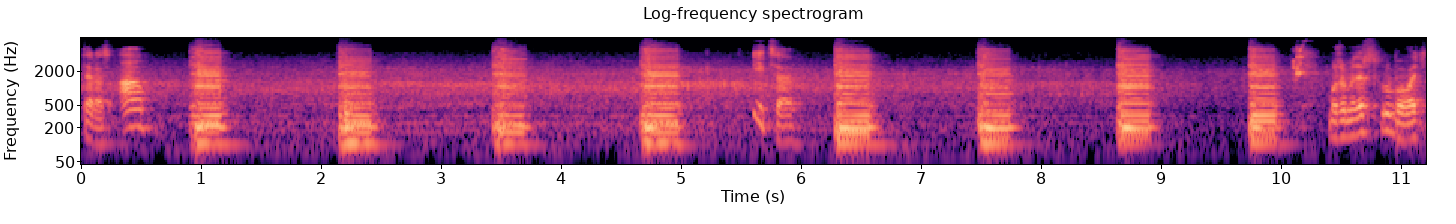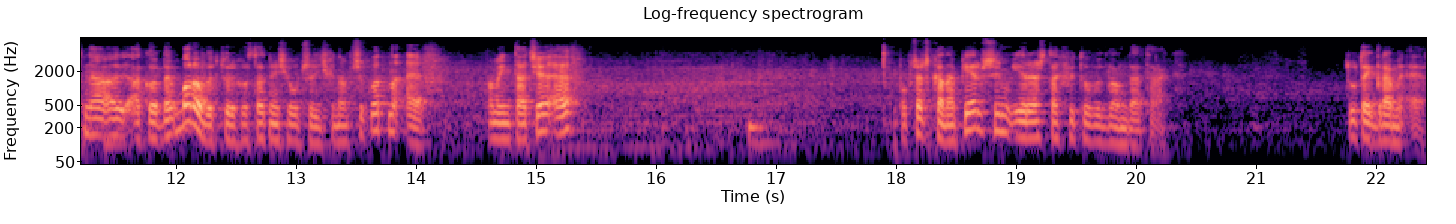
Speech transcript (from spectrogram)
Teraz A. I C. Możemy też spróbować na akordach barowych, których ostatnio się uczyliśmy, na przykład na F. Pamiętacie F? Poprzeczka na pierwszym i reszta chwytu wygląda tak. Tutaj gramy F.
